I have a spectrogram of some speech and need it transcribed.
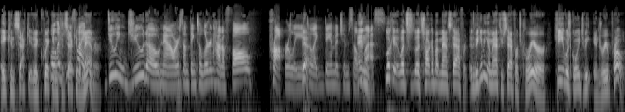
a consecutive, quick and if he's, consecutive like, manner. Doing judo now or something to learn how to fall properly Yeah. to like damage himself And less. look at let's let's talk about Matt Stafford. At the beginning of Matthew Stafford's career, he was going to be injury prone.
